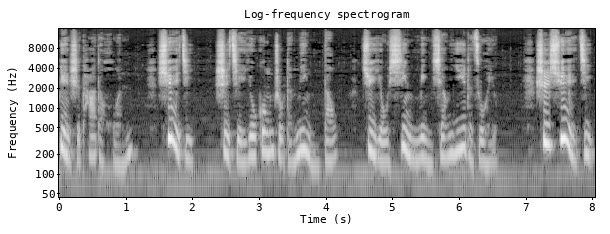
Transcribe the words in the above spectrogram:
便是她的魂。血迹是解忧公主的命刀，具有性命相依的作用，是血迹。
